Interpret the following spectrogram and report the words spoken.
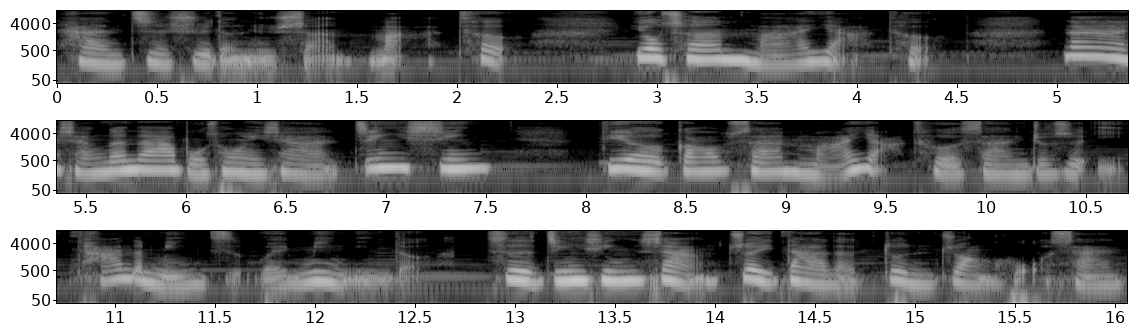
和秩序的女神马特，又称玛雅特。那想跟大家补充一下，金星第二高山玛雅特山就是以她的名字为命名的，是金星上最大的盾状火山。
